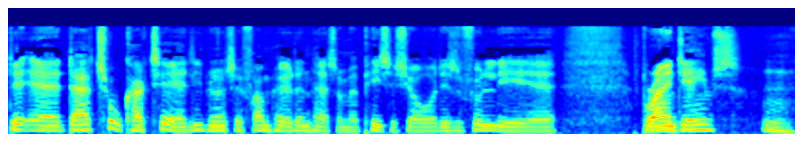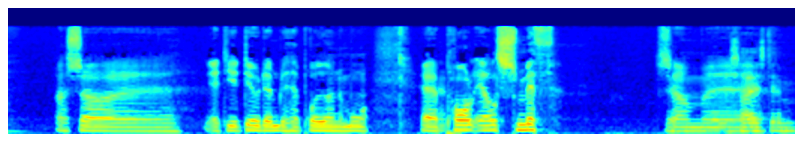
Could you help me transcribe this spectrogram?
Det er, der er to karakterer, jeg lige bliver nødt til at fremhæve den her, som er pisse sjov, og det er selvfølgelig uh, Brian James, Mm. og så, uh, ja, det, det er jo dem, der hedder Brødrene Mor, uh, Paul L. Smith, som... Den øh, stemme.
